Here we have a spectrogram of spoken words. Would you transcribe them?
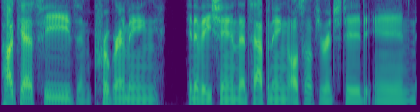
podcast feeds and programming innovation that's happening. Also, if you're interested in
